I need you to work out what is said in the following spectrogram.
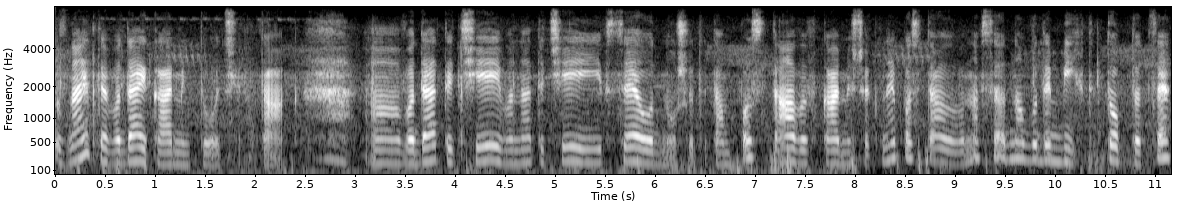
знаєте, вода і камінь точить. Так. Вода тече, і вона тече, і все одно, що ти там поставив камішек, не поставив, вона все одно буде бігти. Тобто це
